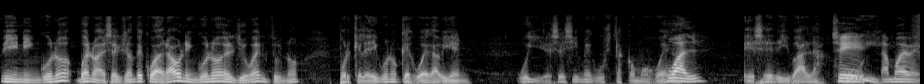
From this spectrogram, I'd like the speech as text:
Ni ninguno, bueno, a excepción de Cuadrado, ninguno del Juventus, ¿no? Porque le digo uno que juega bien. Uy, ese sí me gusta como juega. ¿Cuál? Ese Dybala. Sí, Uy, la mueve.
